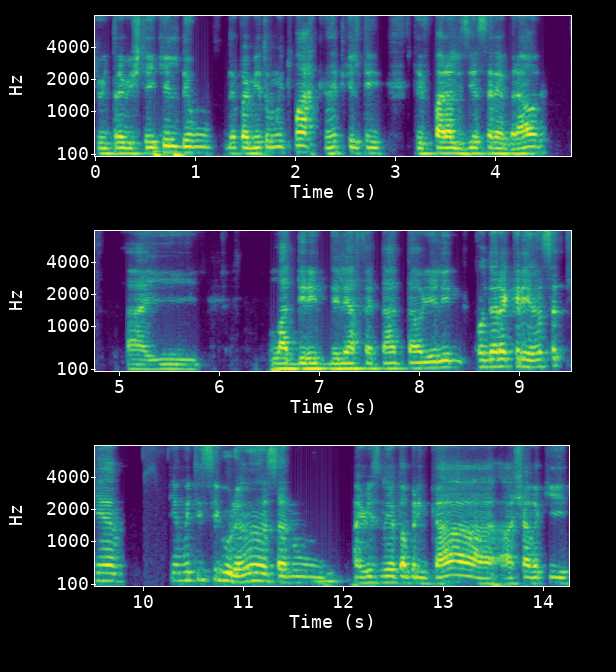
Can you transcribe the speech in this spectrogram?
que eu entrevistei, que ele deu um depoimento muito marcante, que ele tem, teve paralisia cerebral, né? Aí o lado direito dele é afetado e tal. E ele, quando era criança, tinha, tinha muita insegurança, não, às vezes não ia para brincar, achava que,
